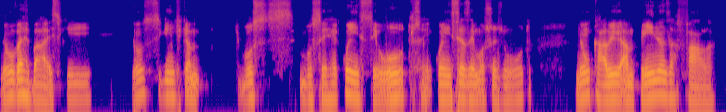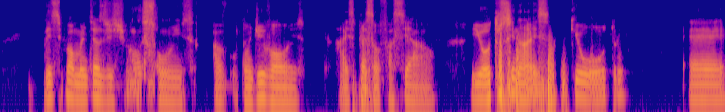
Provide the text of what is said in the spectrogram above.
não verbais, que não significa que você, você reconhecer o outro, reconhecer as emoções do outro, não cabe apenas a fala, principalmente as gesticulações, o tom de voz, a expressão facial e outros sinais que o outro é,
